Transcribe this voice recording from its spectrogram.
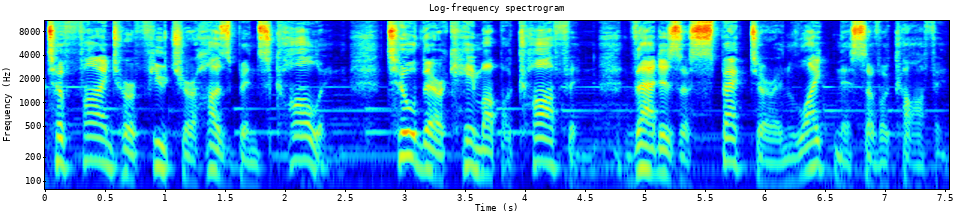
to find her future husband's calling, till there came up a coffin, that is a spectre and likeness of a coffin.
